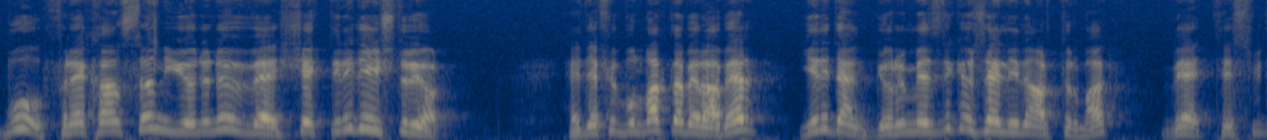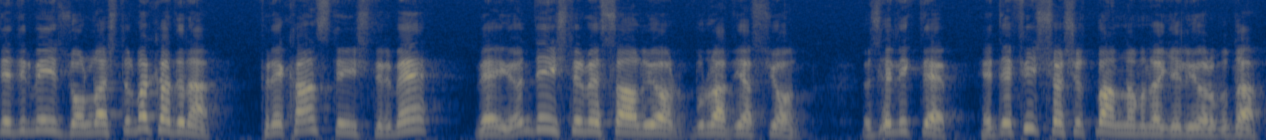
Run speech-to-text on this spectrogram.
bu frekansın yönünü ve şeklini değiştiriyor. Hedefi bulmakla beraber yeniden görünmezlik özelliğini arttırmak ve tespit edilmeyi zorlaştırmak adına frekans değiştirme ve yön değiştirme sağlıyor bu radyasyon. Özellikle hedefi şaşırtma anlamına geliyor bu da.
